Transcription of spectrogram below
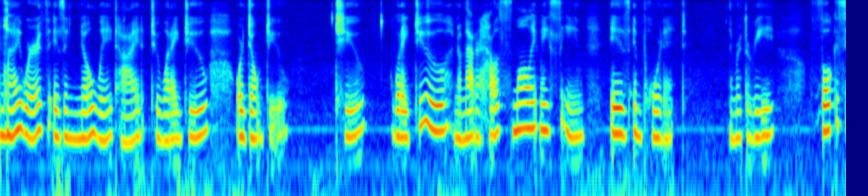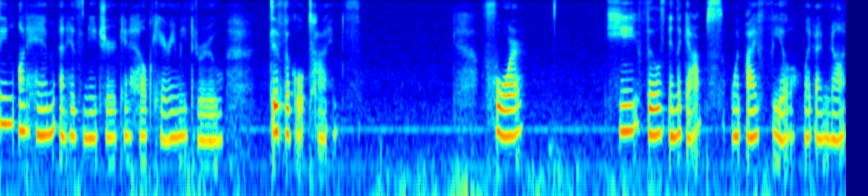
my worth is in no way tied to what I do or don't do. Two, what I do, no matter how small it may seem, is important. Number three, focusing on Him and His nature can help carry me through difficult times. Four, He fills in the gaps when I feel like I'm not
